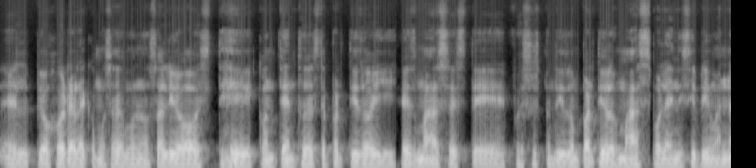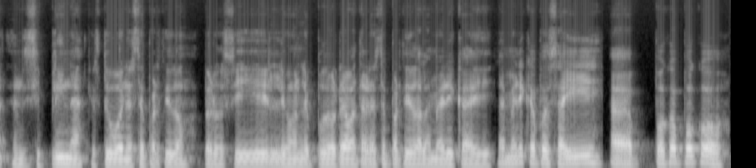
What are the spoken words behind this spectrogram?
el Piojo Herrera, como sabemos, no salió este, contento de este partido y es más, este, fue suspendido un partido más por la indisciplina, indisciplina que estuvo en este partido, pero sí León le pudo arrebatar este partido a la América y la América pues ahí a poco a poco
